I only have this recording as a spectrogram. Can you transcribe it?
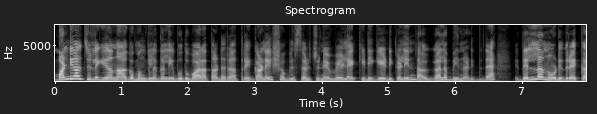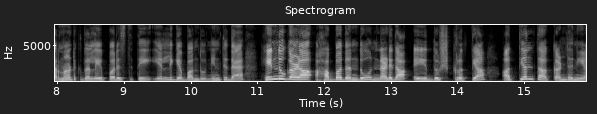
ಮಂಡ್ಯ ಜಿಲ್ಲೆಯ ನಾಗಮಂಗಲದಲ್ಲಿ ಬುಧವಾರ ತಡರಾತ್ರಿ ಗಣೇಶ ವಿಸರ್ಜನೆ ವೇಳೆ ಕಿಡಿಗೇಡಿಗಳಿಂದ ಗಲಭೆ ನಡೆದಿದೆ. ಇದೆಲ್ಲ ನೋಡಿದ್ರೆ ಕರ್ನಾಟಕದಲ್ಲಿ ಪರಿಸ್ಥಿತಿ ಎಲ್ಲಿಗೆ ಬಂದು ನಿಂತಿದೆ? ಹಿಂದೂಗಳ ಹಬ್ಬದಂದು ನಡೆದ ಈ ದುಷ್ಕೃತ್ಯ ಅತ್ಯಂತ ಖಂಡನೀಯ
